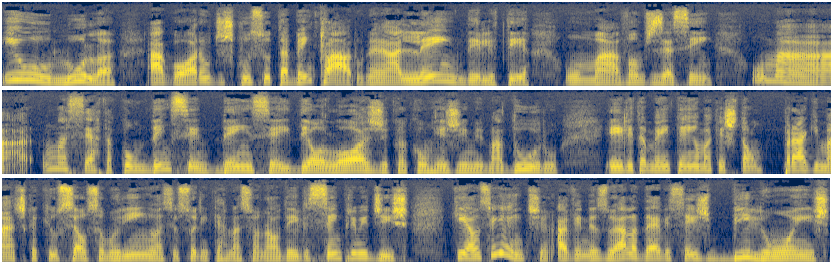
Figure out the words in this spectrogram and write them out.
E o Lula, agora o discurso está bem claro, né? Além dele ter uma, vamos dizer assim, uma, uma certa condescendência ideológica com o regime Maduro, ele também tem uma questão pragmática que o Celso Amorim, o assessor internacional dele, sempre me diz, que é o seguinte, a Venezuela deve 6 bilhões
